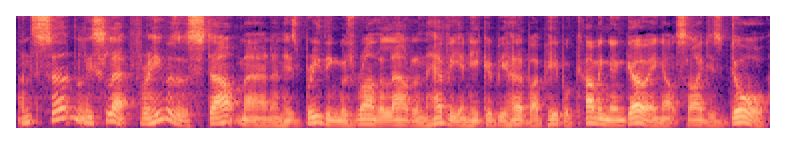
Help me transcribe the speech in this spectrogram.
and certainly slept, for he was a stout man, and his breathing was rather loud and heavy, and he could be heard by people coming and going outside his door.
